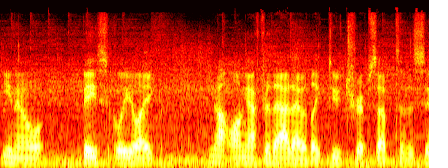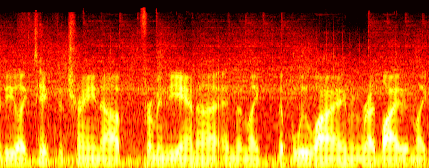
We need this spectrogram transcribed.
you know basically like not long after that i would like do trips up to the city like take the train up from indiana and then like the blue line and red line and like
